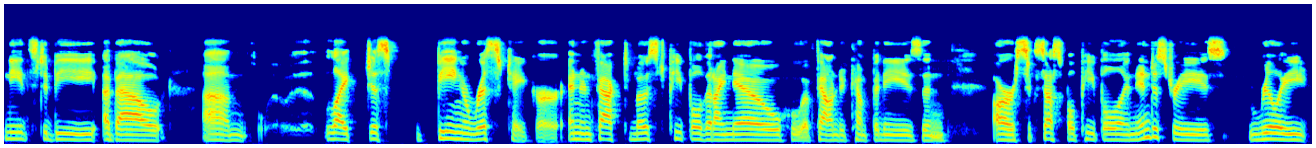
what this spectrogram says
needs to be about um, like just being a risk taker. And in fact, most people that I know who have founded companies and are successful people in industries really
